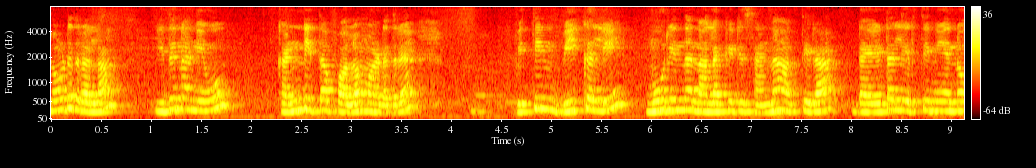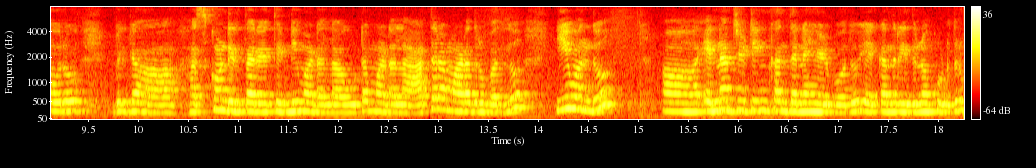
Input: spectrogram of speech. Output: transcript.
ನೋಡಿದ್ರಲ್ಲ? ಇದನ್ನು ನೀವು ಖಂಡಿತ ಫಾಲೋ ಮಾಡಿದ್ರೆ ವಿತಿನ್ ವೀಕಲ್ಲಿ ಮೂರಿಂದ ನಾಲ್ಕು ಕೆ ಜಿ ಸಣ್ಣ ಆಗ್ತೀರಾ? ಡಯಟಲ್ಲಿ ಇರ್ತೀನಿ ಅನ್ನೋರು ಹಸ್ಕೊಂಡಿರ್ತಾರೆ, ತಿಂಡಿ ಮಾಡಲ್ಲ, ಊಟ ಮಾಡಲ್ಲ, ಆ ಥರ ಮಾಡೋದ್ರ ಬದಲು ಈ ಒಂದು ಎನರ್ಜಿ ಡ್ರಿಂಕ್ ಅಂತಲೇ ಹೇಳ್ಬೋದು. ಯಾಕಂದರೆ ಇದನ್ನು ಕುಡಿದ್ರೂ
